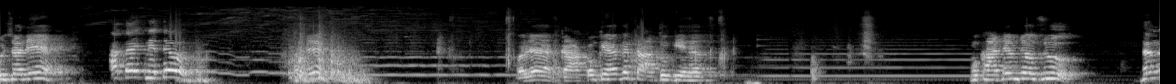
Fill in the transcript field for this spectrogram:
પૂછાની આ તાઈક એક નેતો અરે અરે કાકો કે કે તાતો કે હે હું ખાટેમ જાઉં છું. ધન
